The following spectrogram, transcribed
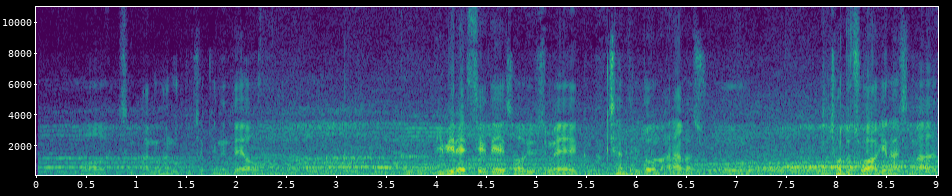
어, 지금 방금 한국 도착했는데요. 그 미빌 S에 대해서 요즘에 그 극찬들이 너무 많아가지고 뭐 저도 좋아하긴 하지만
